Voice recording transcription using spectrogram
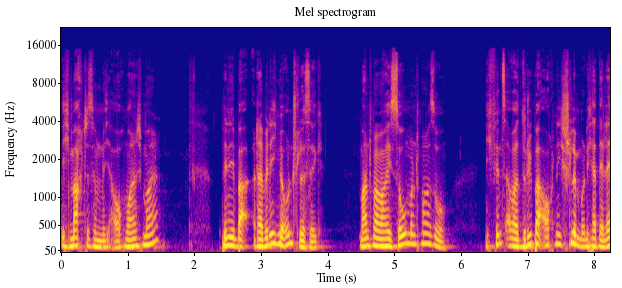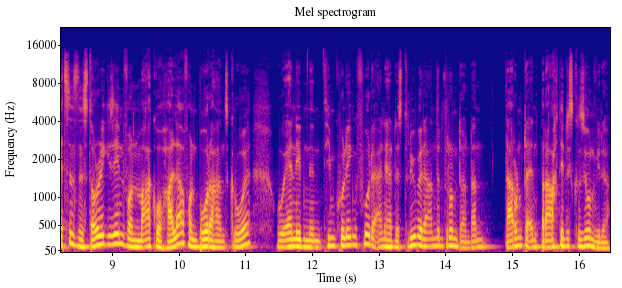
Ich mache das nämlich auch manchmal. Bin da bin ich mir unschlüssig. Manchmal mache ich so, manchmal so. Ich finde es aber drüber auch nicht schlimm. Und ich hatte letztens eine Story gesehen von Marco Haller von Bora Hans Grohe, wo er neben den Teamkollegen fuhr. Der eine hat es drüber, der andere drunter. Und dann darunter entbrach die Diskussion wieder.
